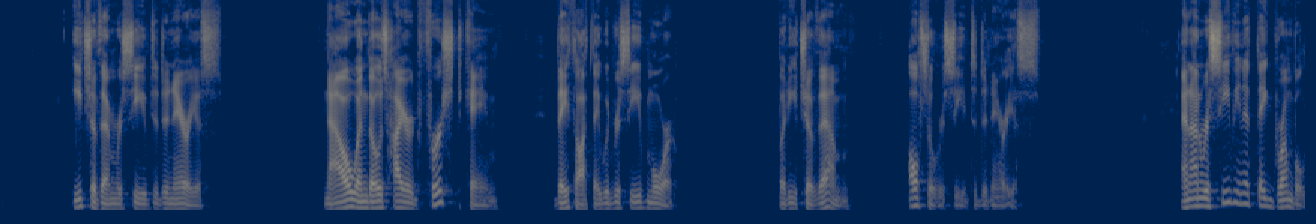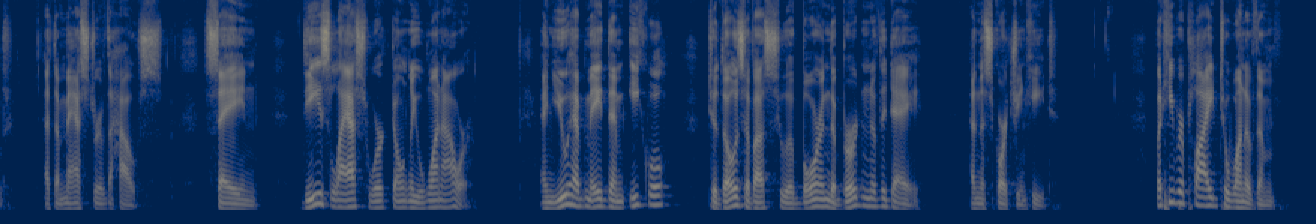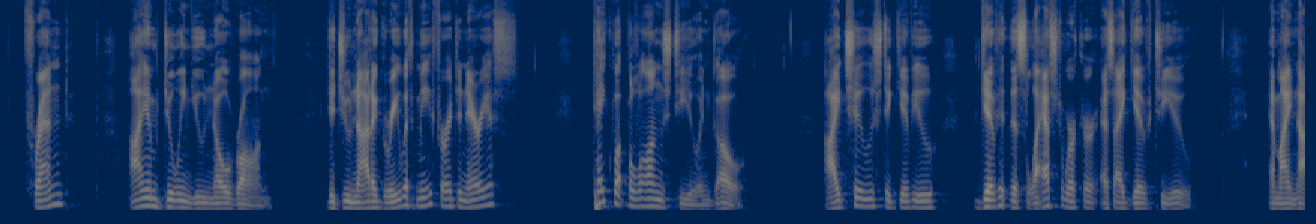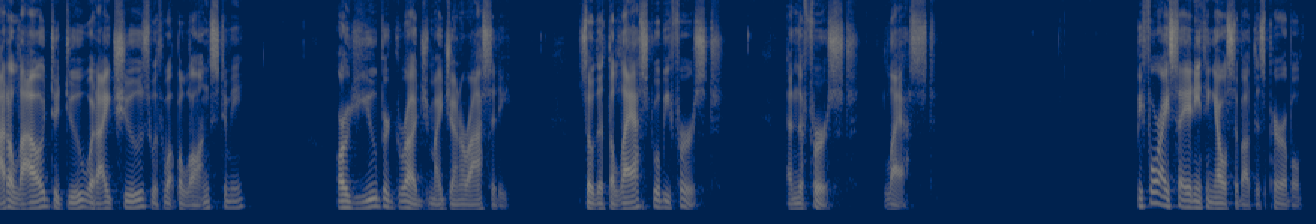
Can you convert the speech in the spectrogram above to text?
each of them received a denarius. Now, when those hired first came, they thought they would receive more. But each of them also received a denarius. And on receiving it, they grumbled at the master of the house, saying, these last worked only one hour, and you have made them equal to those of us who have borne the burden of the day and the scorching heat. But he replied to one of them, Friend, I am doing you no wrong. Did you not agree with me for a denarius? Take what belongs to you and go. I choose to give you give this last worker as I give to you. Am I not allowed to do what I choose with what belongs to me? Or do you begrudge my generosity so that the last will be first and the first last? Before I say anything else about this parable,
